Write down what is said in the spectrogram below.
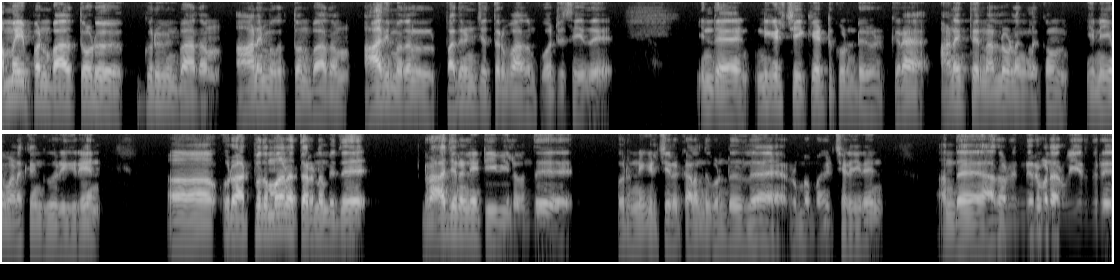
Ammaiyappan பாதத்தோடு குருவின் பாதம் ஆனைமுகத்தோன் பாதம் ஆதி முதல் பதினஞ்சு திருபாதம் போற்றி செய்து இந்த நிகழ்ச்சியை கேட்டுக்கொண்டு இருக்கிற அனைத்து நல்லுள்ளங்களுக்கும் இனிய வணக்கம் கூறுகிறேன். ஒரு அற்புதமான தருணம் இது. ராஜநிலை டிவியில் வந்து ஒரு நிகழ்ச்சியில் கலந்து கொண்டதில் ரொம்ப மகிழ்ச்சி அடைகிறேன். அந்த அதோட நிறுவனர் உயர் திரு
